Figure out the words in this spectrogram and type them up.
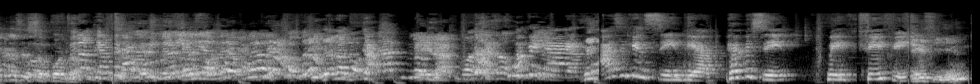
is just a supporter. We don't get to Yeah, we don't- we don't- we don't- You're not that. You're Okay, guys. As you can see, we have pepper soup with fufu fufu. and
